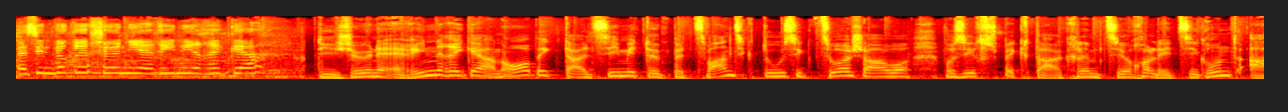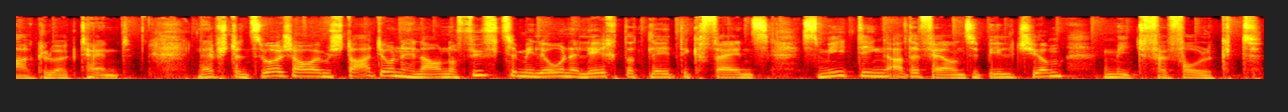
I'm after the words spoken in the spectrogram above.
es sind wirklich schöne Erinnerungen. Die schönen Erinnerungen an Abend teilt sie mit etwa 20'000 Zuschauern, die sich das Spektakel im Zürcher Letzigrund angeschaut haben. Neben den Zuschauern im Stadion haben auch noch 15 Millionen Leichtathletik-Fans das Meeting an den Fernsehbildschirm mitverfolgt.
